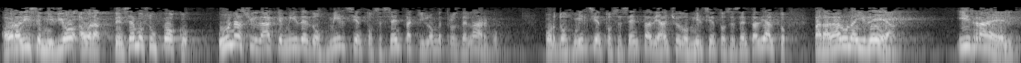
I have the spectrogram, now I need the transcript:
Ahora dice, midió, ahora pensemos un poco, una ciudad que mide 2.160 kilómetros de largo, por 2.160 de ancho, 2.160 de alto. Para dar una idea, Israel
